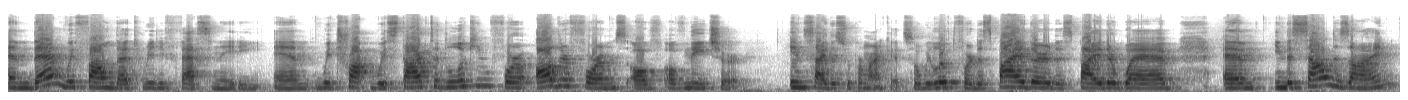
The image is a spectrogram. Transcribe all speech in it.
and then we found that really fascinating and we we started looking for other forms of, of nature inside the supermarket. So we looked for the spider the spider web and in the sound design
